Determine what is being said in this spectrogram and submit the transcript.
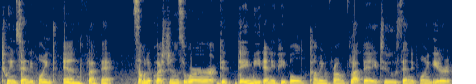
between Sandy Point and Flat Bay. Some of the questions were Did they meet any people coming from Flat Bay to Sandy Point either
